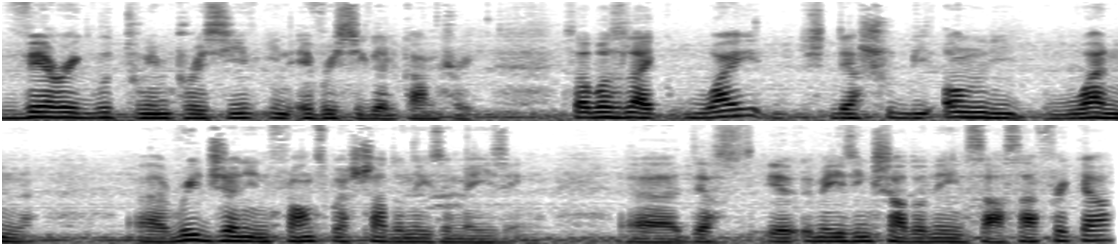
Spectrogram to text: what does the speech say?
very good to impressive in every single country. So I was like, why there should be only one uh, region in France where Chardonnay is amazing? Uh, there's amazing Chardonnay in South Africa,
